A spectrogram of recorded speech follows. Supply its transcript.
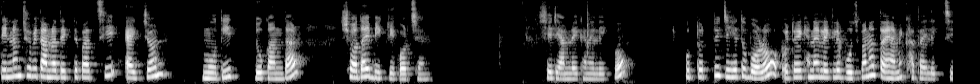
তিন নং ছবিতে আমরা দেখতে পাচ্ছি একজন মুদির দোকানদার সদাই বিক্রি করছেন। সেটি আমরা এখানে লিখব। উত্তরটি যেহেতু বড়, ওটা এখানে লিখলে বুঝবে না, তাই আমি খাতায় লিখছি।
